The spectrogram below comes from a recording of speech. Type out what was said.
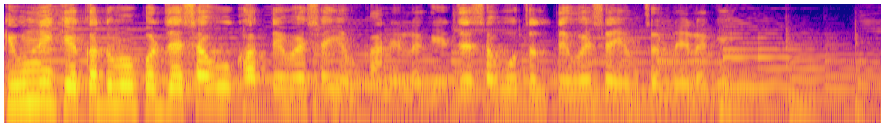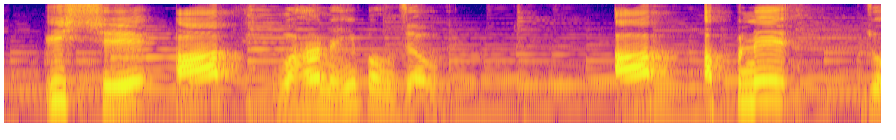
कि उन्हीं के कदमों पर जैसा वो खाते वैसा ही हम खाने लगे, जैसा वो चलते वैसा ही हम चलने लगे। इससे आप वहाँ नहीं पहुँच जाओगे। आप अपने जो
